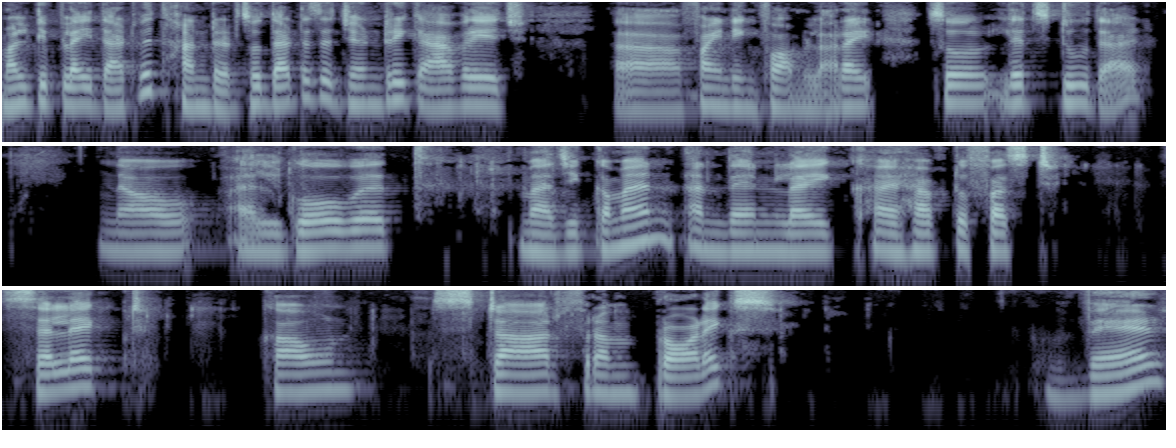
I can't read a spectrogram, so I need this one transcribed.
multiply that with 100 so that is a generic average uh, finding formula right? So let's do that. Now i'll go with magic command and then like i have to first select count star from products where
